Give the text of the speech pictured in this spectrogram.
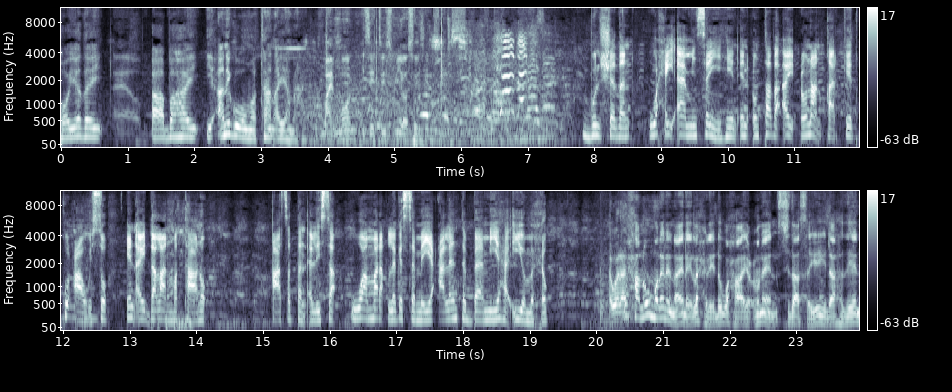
hooyaday aabbahay iyo aniguba mataan ayaan ahay. Bulshadan waxay aaminsan yihiin in cuntada ay cunaan qaarkeed ku caawiso in ay dhalaan mataano. Khaasatan alisa waa maraq laga sameeyey caleenta baamiyaha iyo maxog waxaan u malaynaynaa inay la xidhiidho waxa ay cuneen sidaas ayay yidhaahdeen.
